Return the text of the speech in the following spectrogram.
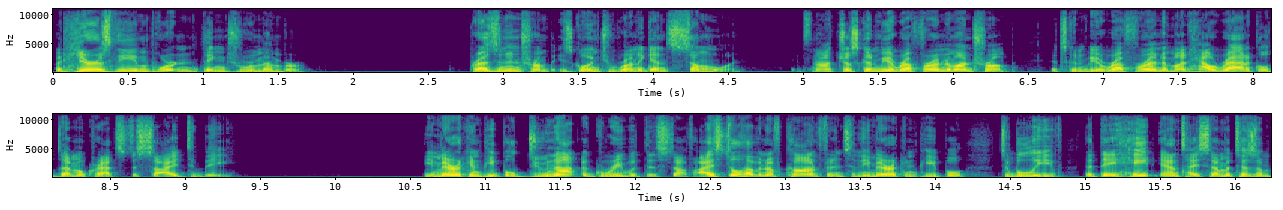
But here's the important thing to remember President Trump is going to run against someone. It's not just going to be a referendum on Trump, it's going to be a referendum on how radical Democrats decide to be. The American people do not agree with this stuff. I still have enough confidence in the American people to believe that they hate anti Semitism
